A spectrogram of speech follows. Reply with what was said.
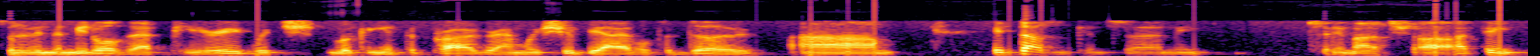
sort of in the middle of that period, which looking at the program we should be able to do. Um, it doesn't concern me too much. I, think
